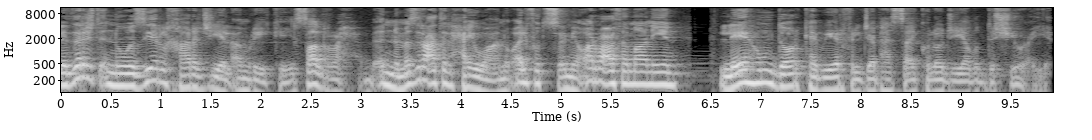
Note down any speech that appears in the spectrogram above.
لدرجة أن وزير الخارجية الأمريكي صرح بأن مزرعة الحيوان و1984 ليهم دور كبير في الجبهة السيكولوجية ضد الشيوعية.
